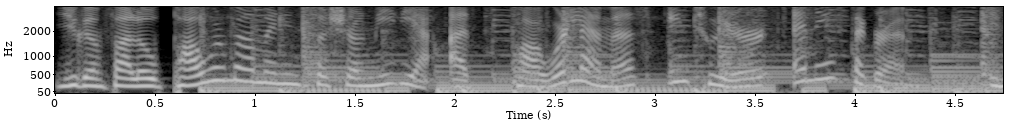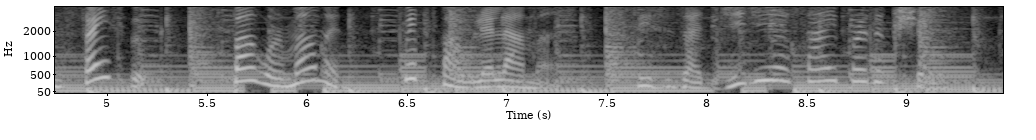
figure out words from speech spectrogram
You can follow Power Moment in social media at Power Lamas in Twitter and Instagram. In Facebook, Power Moment with Paula Lamas. This is a GGSI production.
